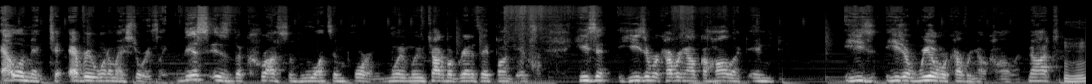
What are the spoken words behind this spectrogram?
element to every one of my stories. Like this is the crust of what's important. When, when we talk about Granite State Punk it's he's a he's a recovering alcoholic and he's he's a real recovering alcoholic not mm-hmm.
